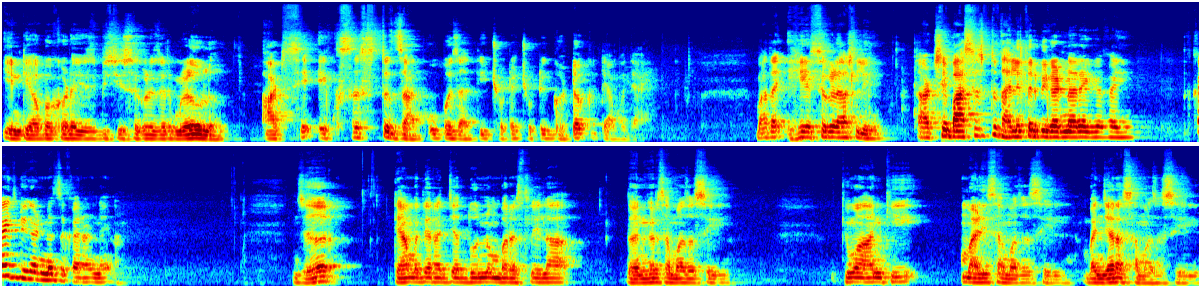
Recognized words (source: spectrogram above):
इंडिया बकड एस बी सी सगळं जर मिळवलं आठशे एकसष्ट जात उपजाती छोटे छोटे घटक त्यामध्ये आहे मग आता हे सगळं असले तर आठशे बासष्ट झाले तर बिघडणार आहे का काही? तर काहीच बिघडण्याचं कारण नाही ना. जर त्यामध्ये राज्यात दोन नंबर असलेला धनगर समाज असेल किंवा आणखी माळी समाज असेल बंजारा समाज असेल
